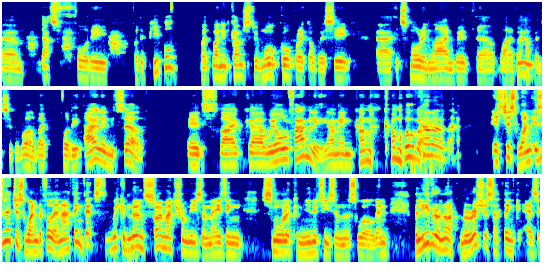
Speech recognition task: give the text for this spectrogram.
um, that's for the for the people, but when it comes to more corporate, obviously, uh, it's more in line with uh, whatever mm. happens to the world. But for the island itself, it's like uh, we're all family. I mean, come come over. Come over it's just one isn't that just wonderful and i think that's we could learn so much from these amazing smaller communities in this world and believe it or not mauritius i think as a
